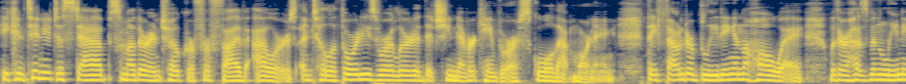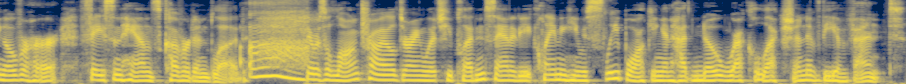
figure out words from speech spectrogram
He continued to stab, smother, and choke her for five hours until authorities were alerted that she never came to our school that morning. They found her bleeding in the hallway with her husband leaning over her, face and hands covered in blood. Ah. There was a long trial during which he pled insanity, claiming he was sleepwalking and had no recollection of the event.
